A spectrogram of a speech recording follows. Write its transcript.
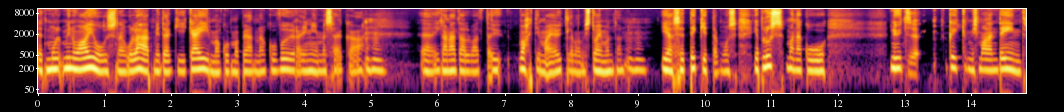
et mul, minu ajus nagu läheb midagi käima, kui ma pean nagu võõra inimesega mm -hmm iga nädal vaata vahtima ja ütlema, mis toimunud on mm. -hmm. ja see tekitab mus ja pluss ma nagu nüüd kõik, mis ma olen teinud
